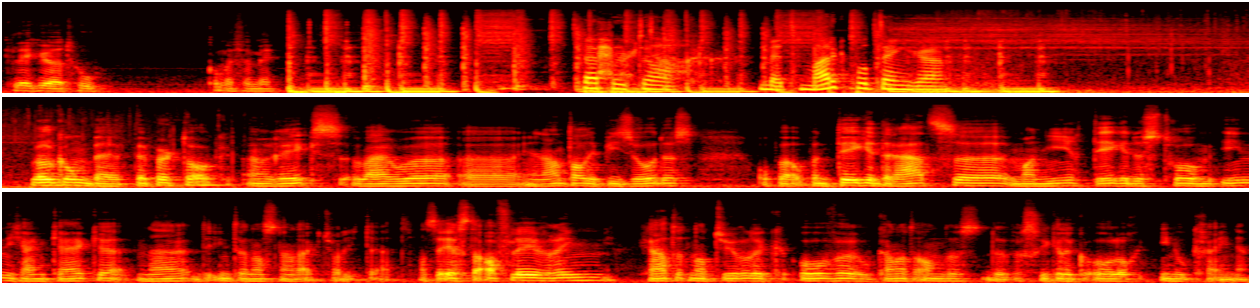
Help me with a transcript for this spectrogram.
Ik leg u uit hoe. Kom even mee. Pepper Talk met Mark Potenga. Welkom bij Pepper Talk, een reeks waar we uh, in een aantal episodes op, op een tegendraadse manier tegen de stroom in gaan kijken naar de internationale actualiteit. Als eerste aflevering gaat het natuurlijk over, hoe kan het anders, de verschrikkelijke oorlog in Oekraïne.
